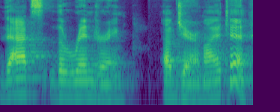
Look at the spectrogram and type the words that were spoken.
That's the rendering of Jeremiah 10.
